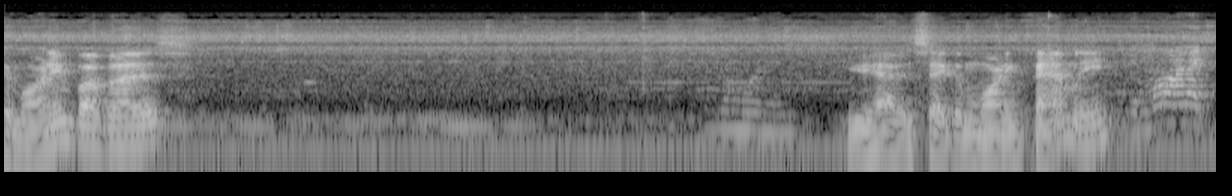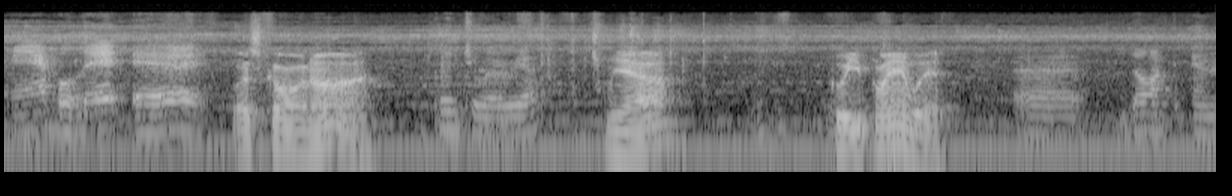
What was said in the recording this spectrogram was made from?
Good morning, Bubbas. Good morning. You haven't said good morning, family. Good morning, Ambulette. What's going on? Going to area. Yeah? Who are you playing with? Uh, Doc and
